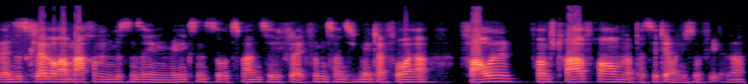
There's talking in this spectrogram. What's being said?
wenn sie es cleverer machen, müssen sie ihn wenigstens so 20, vielleicht 25 Meter vorher faulen vom Strafraum, dann passiert ja auch nicht so viel. Ne?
